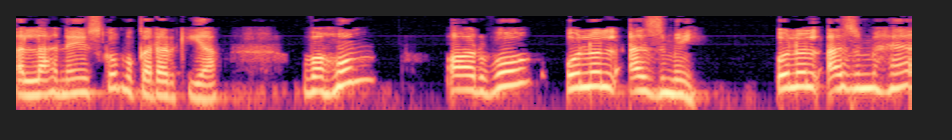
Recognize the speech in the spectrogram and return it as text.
اللہ نے اس کو مقرر کیا۔ وہ اور وہ اول العزمی اول العزم ہے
